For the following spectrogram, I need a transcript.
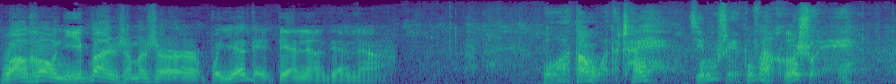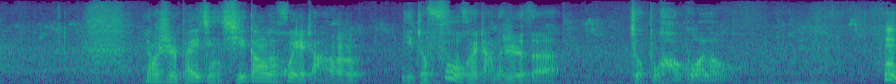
往后你办什么事儿，不也得掂量掂量？我当我的差。井水不犯河水。要是白景琦当了会长，你这副会长的日子就不好过喽。哼！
